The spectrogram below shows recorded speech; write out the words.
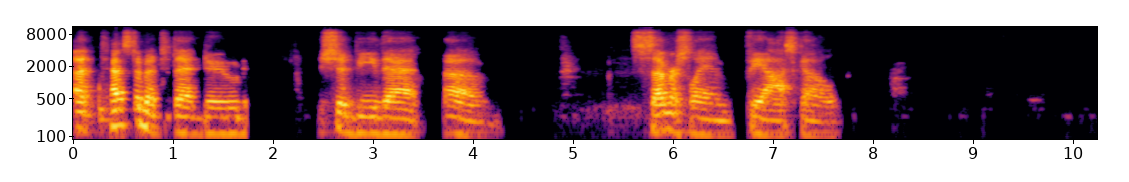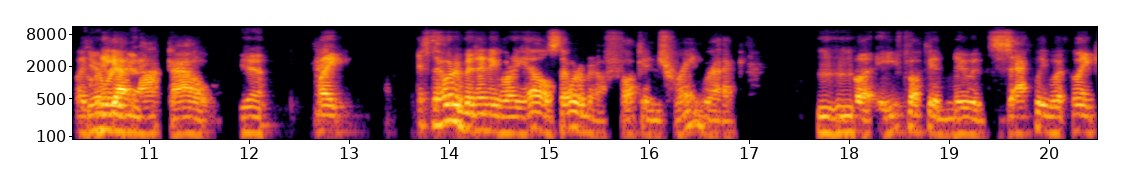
a testament to that dude should be that um SummerSlam fiasco. Like Yeah, when he got got- knocked out. Yeah, Like if that would have been anybody else, that would have been a fucking train wreck. Hmm But he fucking knew exactly what like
